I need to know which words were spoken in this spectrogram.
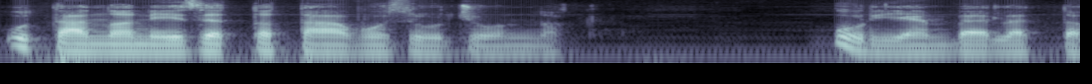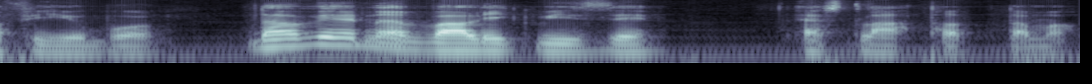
Utána nézett a távozó Johnnak. Úri ember lett a fiúból, de a vér nem válik vízzé, ezt láthatta ma.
